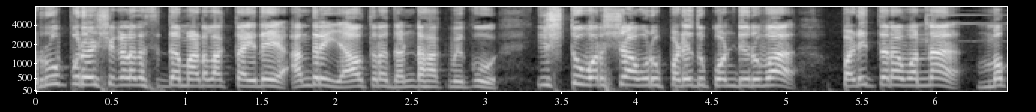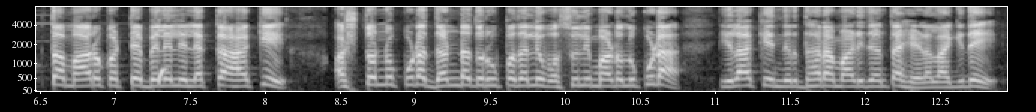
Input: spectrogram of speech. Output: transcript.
ರೂಪುರೇಷೆಗಳನ್ನು ಸಿದ್ಧ ಮಾಡಲಾಗ್ತಾ ಇದೆ. ಅಂದ್ರೆ ಯಾವ ತರ ದಂಡ ಹಾಕಬೇಕು? ಇಷ್ಟು ವರ್ಷ ಅವರು ಪಡೆದುಕೊಂಡಿರುವ ಪಡಿತರವನ್ನ ಮುಕ್ತ ಮಾರುಕಟ್ಟೆ ಬೆಲೆಯಲ್ಲಿ ಲೆಕ್ಕ ಹಾಕಿ ಅಷ್ಟನ್ನು ಕೂಡ ದಂಡದ ರೂಪದಲ್ಲಿ ವಸೂಲಿ ಮಾಡಲು ಕೂಡ ಇಲಾಖೆ ನಿರ್ಧಾರ ಮಾಡಿದೆ ಅಂತ ಹೇಳಲಾಗಿದೆ.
